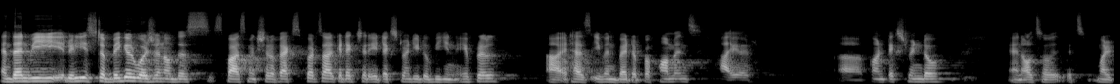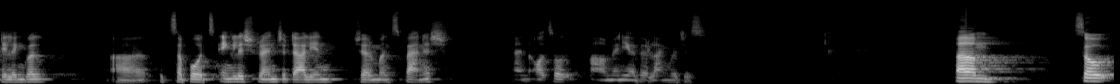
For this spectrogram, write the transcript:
And then we released a bigger version of this sparse mixture of experts architecture, 8x22b in April. Uh, it has even better performance, higher uh, context window, and also it's multilingual. Uh, it supports English, French, Italian, German, Spanish, and also uh, many other languages. Um, so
